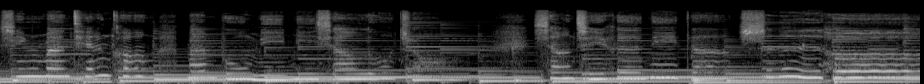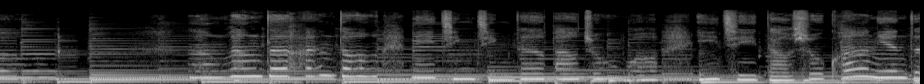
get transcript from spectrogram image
星满天空漫步秘密小路中，想起和你的时候，冷冷的寒冬，你紧紧地抱住我，一起倒数跨年的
